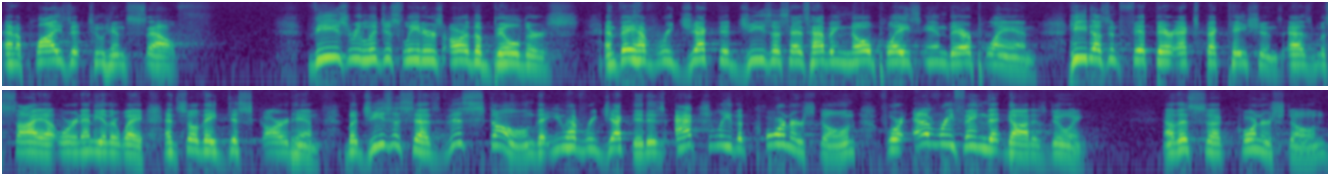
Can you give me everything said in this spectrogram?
and applies it to himself. These religious leaders are the builders and they have rejected Jesus as having no place in their plan. He doesn't fit their expectations as Messiah or in any other way, and so they discard him. But Jesus says, This stone that you have rejected is actually the cornerstone for everything that God is doing. Now, this uh, cornerstone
